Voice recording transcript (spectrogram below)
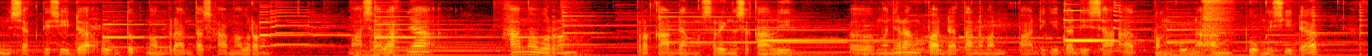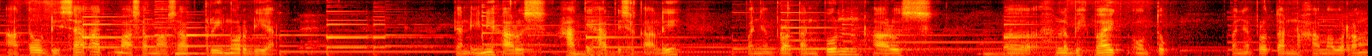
insektisida untuk memberantas hama wereng. Masalahnya hama wereng terkadang sering sekali e, menyerang pada tanaman padi kita di saat penggunaan fungisida atau di saat masa-masa primordial. Dan ini harus hati-hati sekali. Penyemprotan pun harus e, lebih baik untuk penyemprotan hama wereng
